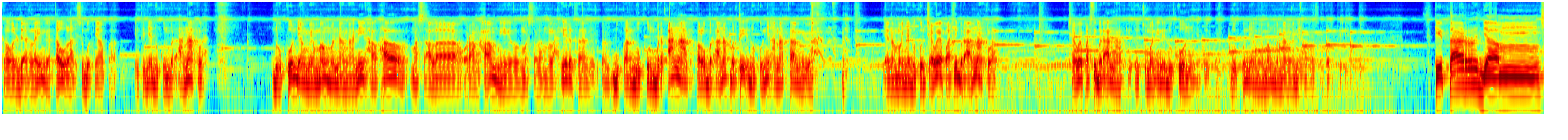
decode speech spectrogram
kalau di daerah lain nggak tahu lah disebutnya apa intinya dukun beranak lah dukun yang memang menangani hal-hal masalah orang hamil, masalah melahirkan gitu kan. Bukan dukun beranak. Kalau beranak berarti dukunnya anakan gitu. ya namanya dukun cewek pasti beranak lah. Cewek pasti beranak gitu. Cuman ini dukun gitu kan. Dukun yang memang menangani hal seperti itu. Sekitar jam 11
